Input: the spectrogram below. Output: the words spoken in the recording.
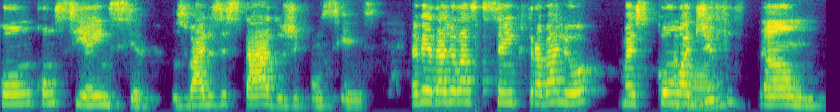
com consciência, os vários estados de consciência. Na verdade, ela sempre trabalhou, mas com uhum. a difusão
